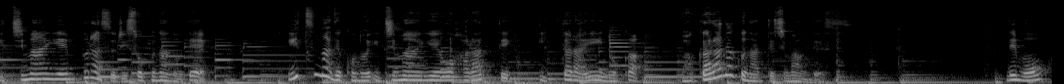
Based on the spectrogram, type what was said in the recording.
1万円プラス利息なのでいつまでこの1万円を払っていったらいいのかわからなくなってしまうんです。でも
